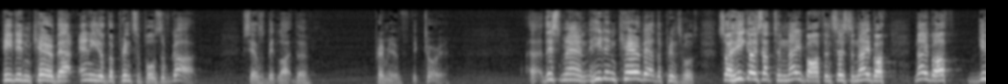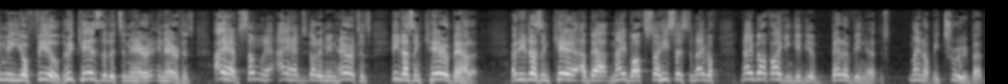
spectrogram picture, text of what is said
he didn't care about any of the principles of God. Sounds a bit like the Premier of Victoria. Uh, this man, he didn't care about the principles. So he goes up to Naboth and says to Naboth, Naboth, give me your field. Who cares that it's an inheritance? Ahab, somewhere, Ahab's got an inheritance. He doesn't care about it and he doesn't care about Naboth. So he says to Naboth, Naboth, I can give you a better vineyard. It may not be true, but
